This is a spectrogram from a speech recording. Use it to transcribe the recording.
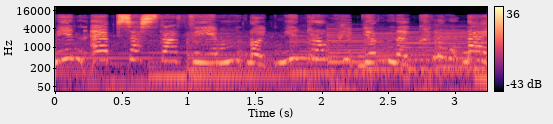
មាន app Sastra Film ដូចមានរោងភាពយន្តនៅក្នុងដៃ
